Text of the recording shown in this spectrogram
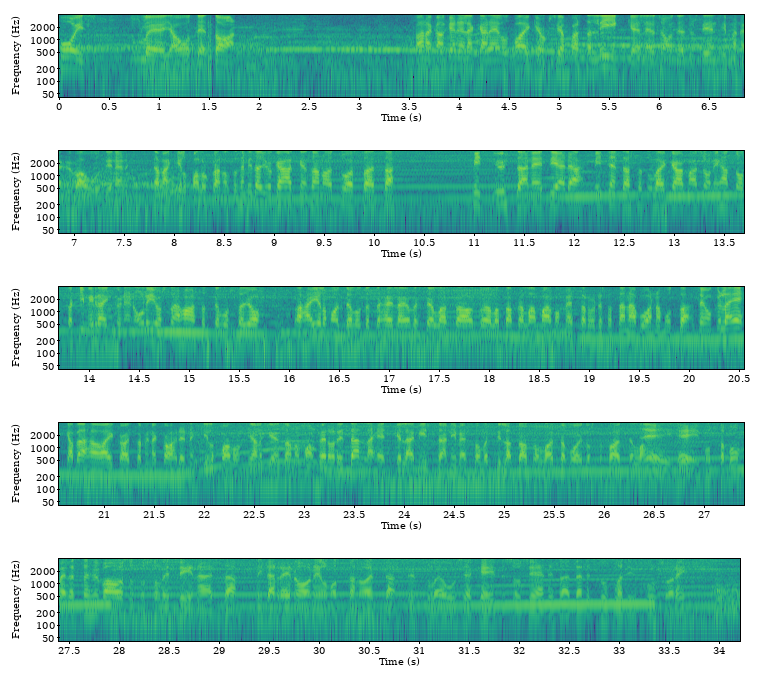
pois tulee ja otetaan. Ainakaan kenelläkään ei ollut vaikeuksia päästä liikkeelle ja se on tietysti ensimmäinen hyvä uutinen tämän kilpailun kannalta. Se mitä Jyke äsken sanoi tuossa, että mit, yhtään ei tiedä, miten tässä tulee käymään. Se on ihan totta. Kimi Räikkönen oli jossain haastattelussa jo vähän ilmoitellut, että heillä ei ole sellaista autoa, jolla tapellaan maailmanmestaruudesta tänä vuonna, mutta se on kyllä ehkä vähän aikaista minä kahdennen kilpailun jälkeen sanomaan. Ferrari tällä hetkellä ei missään nimessä ole sillä tasolla, että voitosta taistellaan. Ei, ei, mutta mun mielestä hyvä osoitus oli siinä, että mitä Renault on ilmoittanut, että nyt tulee uusia kehitysosia ja ne sai tänne tupladiffusori.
